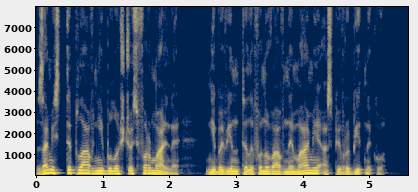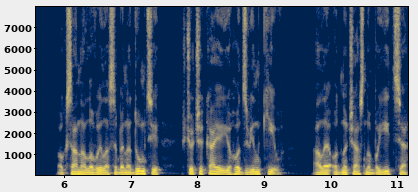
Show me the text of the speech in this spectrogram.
Замість тепла в ній було щось формальне, ніби він телефонував не мамі, а співробітнику. Оксана ловила себе на думці, що чекає його дзвінків, але одночасно боїться,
